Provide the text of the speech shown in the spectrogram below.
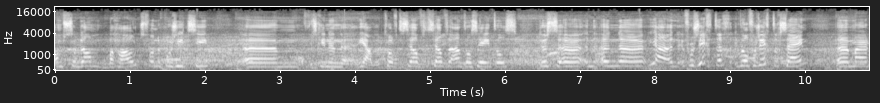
Amsterdam behoudt van de positie. Um, misschien een, ja, ik geloof hetzelfde, hetzelfde aantal zetels. Dus een, een, ja, een voorzichtig, ik wil voorzichtig zijn, maar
